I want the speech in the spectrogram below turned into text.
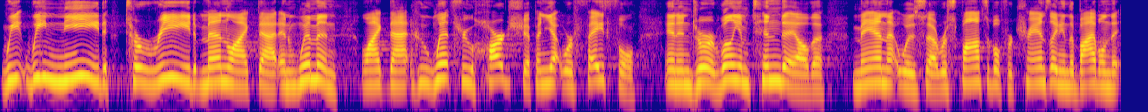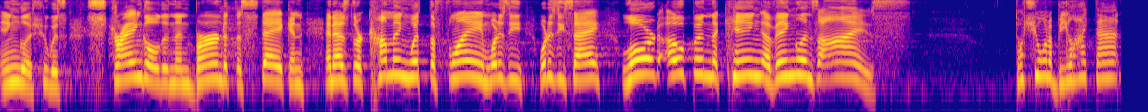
We, we need to read men like that and women like that who went through hardship and yet were faithful and endured. William Tyndale, the man that was uh, responsible for translating the Bible into English, who was strangled and then burned at the stake. And, and as they're coming with the flame, what does, he, what does he say? Lord, open the King of England's eyes. Don't you want to be like that?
